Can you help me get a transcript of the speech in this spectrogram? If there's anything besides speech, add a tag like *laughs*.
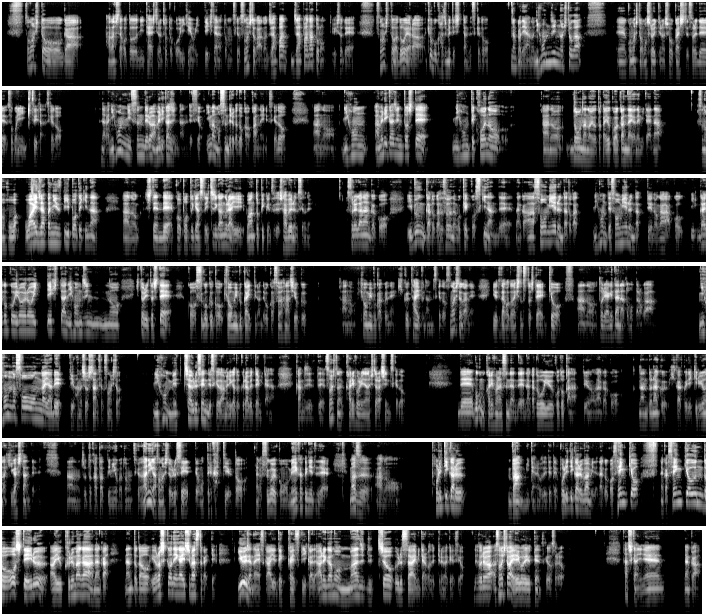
その人が話したことに対してのちょっとこう意見を言っていきたいなと思うんですけど、その人があのジャパジャパナトロンっていう人で、その人はどうやら、今日僕初めて知ったんですけど、なんかね、あの日本人の人が、えーこの人面白いっていうのを紹介して、それでそこに行き着いたんですけど、なんか日本に住んでるアメリカ人なんですよ。今も住んでるかどうかわかんないんですけど、あの、日本、アメリカ人として、日本ってこういうの、あの、どうなのよとかよくわかんないよねみたいな、その、ホワ Why Japanese People 的な、あの、視点で、こう、ポッドキャスト1時間ぐらいワントピックについて喋るんですよね。それがなんかこう、異文化とかそういうのも結構好きなんで、なんか、ああ、そう見えるんだとか、日本ってそう見えるんだっていうのが、こう、外国をいろいろ行ってきた日本人の一人として、こう、すごくこう、興味深いっていうので、僕はそういう話よく、あの、興味深くね、聞くタイプなんですけど、その人がね、言ってたことの一つとして、今日、あの、取り上げたいなと思ったのが、日本の騒音がやべえっていう話をしたんですよ、その人が。日本めっちゃうるせえんですけど、アメリカと比べてみたいな感じで言って、その人はカリフォルニアの人らしいんですけど、で、僕もカリフォルニアに住んでたんで、なんかどういうことかなっていうのをなんかこう、なんとなく比較できるような気がしたんでね、あの、ちょっと語ってみようかと思うんですけど、何がその人うるせえって思ってるかっていうと、なんかすごいこう明確に言ってて、まず、あの、ポリティカルバンみたいなこと言ってて、ポリティカルバンみたいな、なんかこう選挙、なんか選挙運動をしている、ああいう車が、なんか、なんとかをよろしくお願いしますとか言って、言うじゃないですか、ああいうでっかいスピーカーで。あれがもうマジで超うるさいみたいなこと言ってるわけですよ。で、それは、その人は英語で言ってるんですけど、それを。確かにね、なんか、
